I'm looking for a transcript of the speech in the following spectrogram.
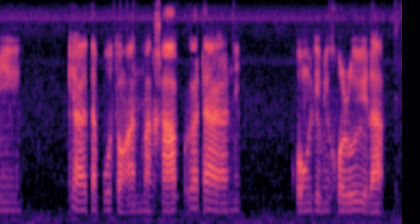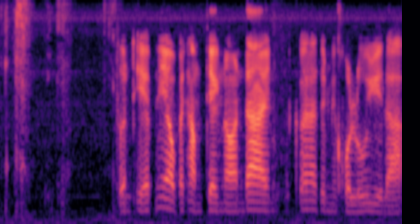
มีแค่ตะปูสองอันมาครับก็ได้แล้วนี่คงจะมีคนรู้อยู่แล้วส่วนเทปนี่เอาไปทำเตียงนอนได้ ก็น่าจะมีคนรู้อยู่แล้ว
